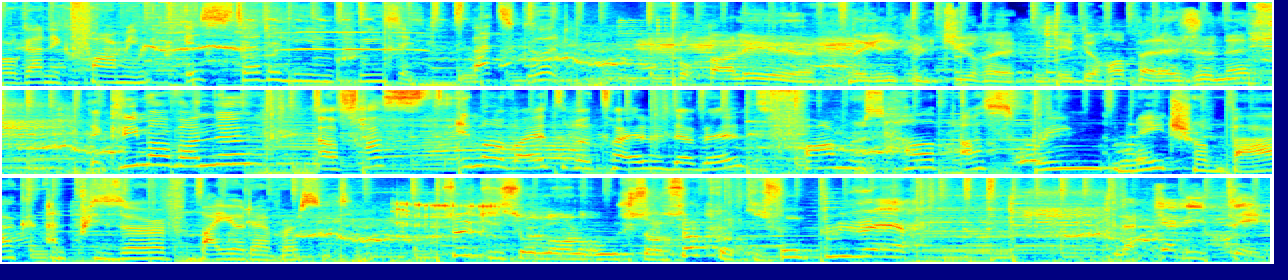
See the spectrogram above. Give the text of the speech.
Organic farming is steadily increasing. That's good. Pour parler euh, d'agriculture et d'Europe à la jeunesse. Der Klimawandel erfasst immer weitere Teile der Welt. Farmers help us bring nature back and preserve biodiversity. Ceux qui sont dans le rouge s'en sortent quand ils font plus vert. La qualité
